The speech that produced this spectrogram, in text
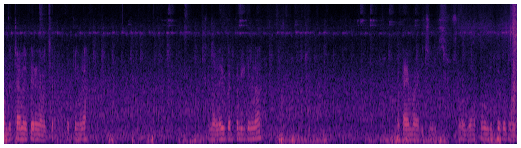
அந்த சேனல் பேரை நான் வச்சிடறேன் ஓகேங்களா? நான் லைவ் கட் பண்ணிக்கிட்டீங்களா? டைம் ஆகிடுச்சு ஸோ எனக்கு கொஞ்சம் தூக்கத்துக்கு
